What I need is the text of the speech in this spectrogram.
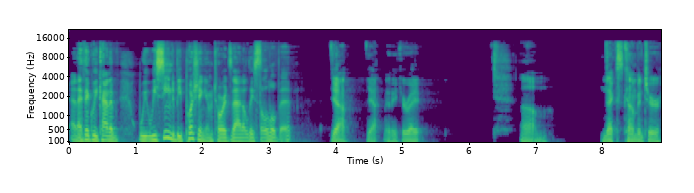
And i think we kind of we, we seem to be pushing him towards that at least a little bit. Yeah. Yeah. I think you're right. Um next commenter.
